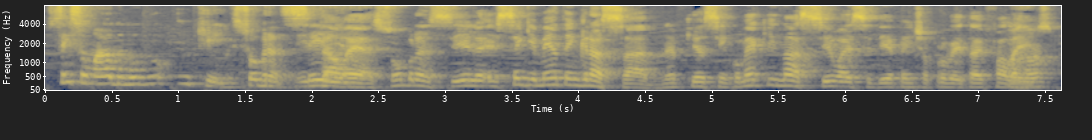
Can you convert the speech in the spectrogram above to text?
Vocês são maiores do mundo em quê? Em sobrancelha? Então, é, sobrancelha. Esse segmento é engraçado, né? Porque assim, como é que nasceu a SD pra gente aproveitar e falar Uhum. isso?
